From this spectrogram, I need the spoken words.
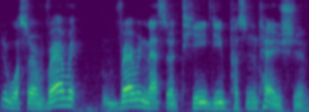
It was a very, very nice TD presentation.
